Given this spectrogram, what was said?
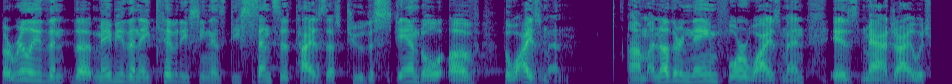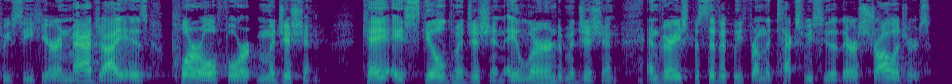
But really, the, the, maybe the nativity scene has desensitized us to the scandal of the wise men. Um, another name for wise men is magi, which we see here, and magi is plural for magician. Okay, a skilled magician, a learned magician. And very specifically from the text, we see that they're astrologers.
